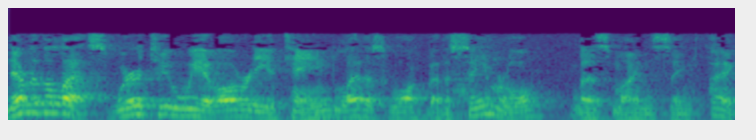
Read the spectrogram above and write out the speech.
Nevertheless, whereto we have already attained, let us walk by the same rule, let us mind the same thing.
